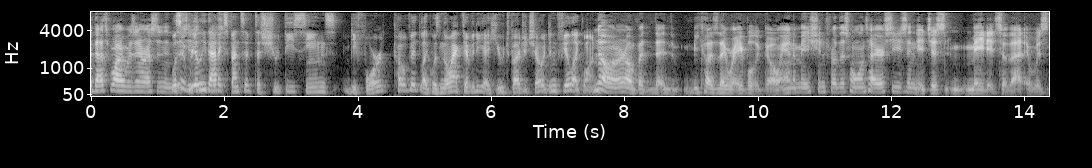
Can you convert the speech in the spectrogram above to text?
that's why I was interested in. Was it really that expensive to shoot these scenes before COVID? Like, was No Activity a huge budget show? It didn't feel like one. No, no, no. But th- because they were able to go animation for this whole entire season, it just made it so that it was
